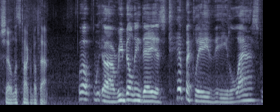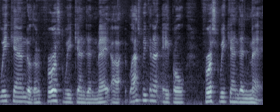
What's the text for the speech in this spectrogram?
So let's talk about that. Well, we- uh, Rebuilding Day is typically the last weekend or the first weekend in May, uh, last weekend in April, first weekend in May.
